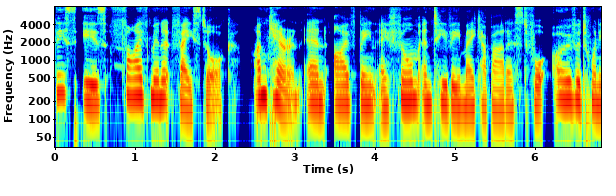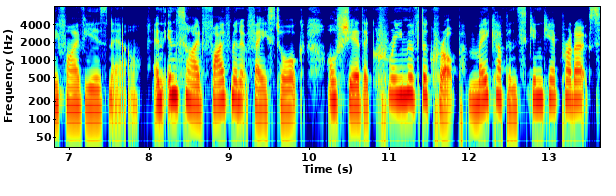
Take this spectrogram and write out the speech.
This is 5 Minute Face Talk. I'm Karen, and I've been a film and TV makeup artist for over 25 years now. And inside 5 Minute Face Talk, I'll share the cream of the crop makeup and skincare products,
